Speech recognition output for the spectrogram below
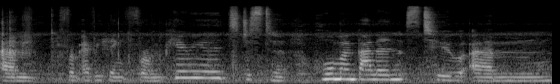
um, from everything from periods, just to hormone balance, to um,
